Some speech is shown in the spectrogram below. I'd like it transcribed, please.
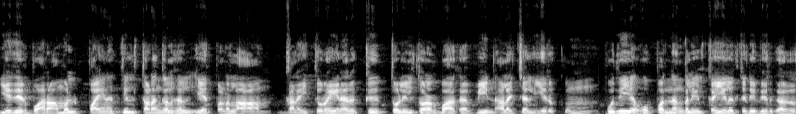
எதிர்பாராமல் பயணத்தில் தடங்கல்கள் ஏற்படலாம். கலைத்துறையினருக்கு தொழில் தொடர்பாக வீண் அலைச்சல் இருக்கும். புதிய ஒப்பந்தங்களில் கையெழுத்திடுவீர்கள்.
